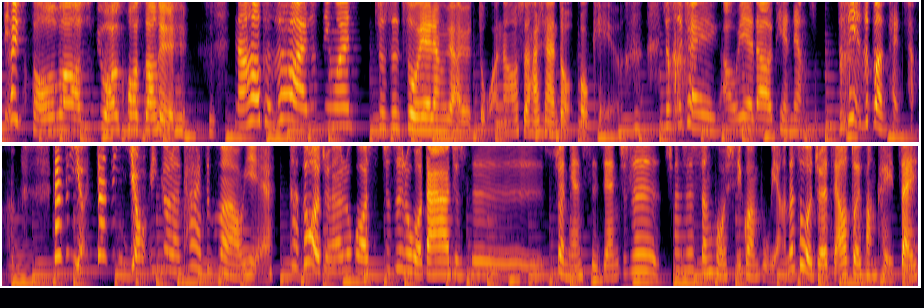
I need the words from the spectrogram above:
点太，早了吧？这比我还夸张哎！然后可是后来就是因为就是作业量越来越多啊，然后所以他现在都 OK 了，就是可以熬夜到天亮什么，只是也是不能太长啊。但是有，但是有一个人他还是不能熬夜。可是我觉得，如果就是如果大家就是睡眠时间就是算是生活习惯不一样，但是我觉得只要对方可以在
